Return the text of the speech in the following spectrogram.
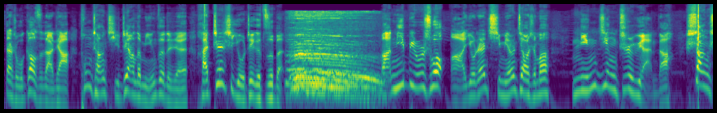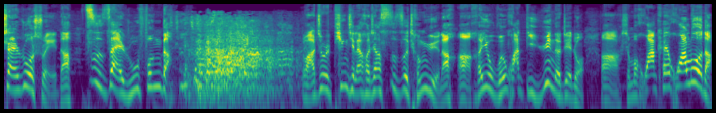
但是我告诉大家，通常起这样的名字的人，还真是有这个资本啊。你比如说啊，有人起名叫什么？宁静致远的，上善若水的，自在如风的，是吧？就是听起来好像四字成语的啊，很有文化底蕴的这种啊，什么花开花落的，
